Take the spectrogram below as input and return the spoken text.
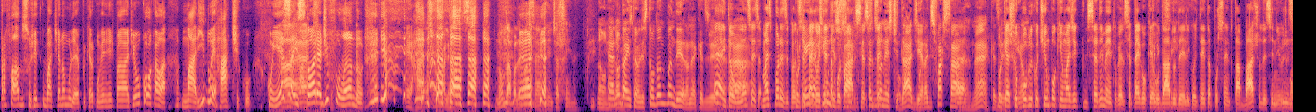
pra falar do sujeito que batia na mulher, porque era conveniente pra bater, eu vou colocar lá, marido errático. Conheça Ah, a história de fulano. E Errático, olha. Não dá pra levar a sério gente assim, né? Não, É, não dá mesmo. então, eles estão dando bandeira, né? Quer dizer. É, então, ah, é esse. Mas, por exemplo, Porque você pega ainda tinha um 80%. disfarce, essa desonestidade era disfarçada, né? Quer Porque dizer, acho que o tinha um- público tinha um pouquinho mais de discernimento. Quer dizer, Você pega o, que, o Sim. dado dele, que 80% está abaixo desse nível de Sim.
